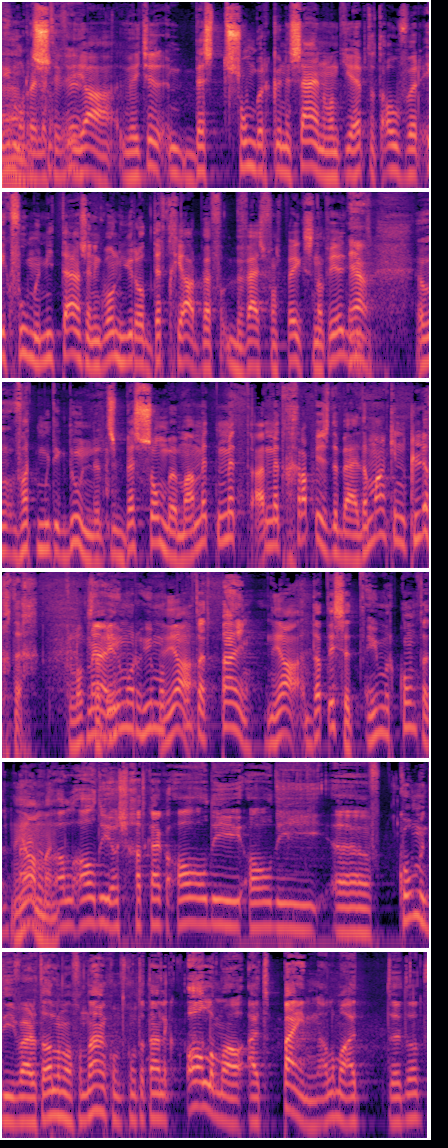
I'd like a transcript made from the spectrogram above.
Humor relativeren. Ja, weet je, best somber kunnen zijn. Want je hebt het over. Ik voel me niet thuis en ik woon hier al 30 jaar, bij, bij wijze van spreken, snap je? Ja. Wat moet ik doen? Dat is best somber, maar met, met, met grapjes erbij, dan maak je het luchtig. Klopt. Maar ja, humor, humor Ja. komt uit pijn. Ja, dat is het. Humor komt uit pijn. Ja, man. Al, al die, als je gaat kijken, al die, al die eh, comedy waar het allemaal vandaan komt, komt uiteindelijk allemaal uit pijn. Allemaal uit, eh, dat,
